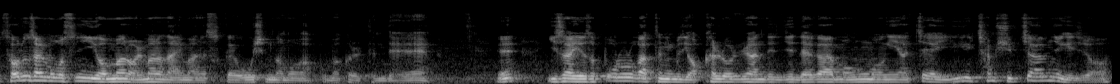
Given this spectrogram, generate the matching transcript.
서른 살 먹었으니 이 엄마는 얼마나 나이 많았을까요? 50 넘어갖고 막 그럴 텐데 예? 이 사이에서 뽀로로 같은 역할놀이를 하는데 내가 멍멍이야 쟤 이게 참 쉽지 않은 얘기죠.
